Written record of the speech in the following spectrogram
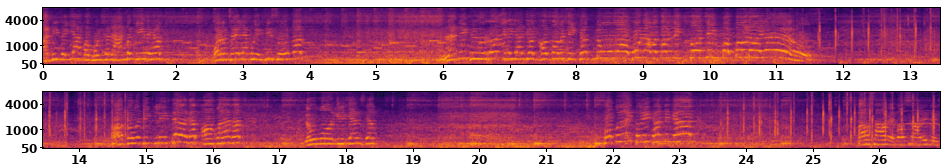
อันนี้จะยากกว่าหมุนขนานเมื่อกี้นะครับเพราะต้องใช้แรงเหวี่ยงที่สูงครับ และนี่คือรถจักรยานยนต์ออโตเมติกครับนูโวผู้นำออโตเมติกตัวจริงปรบมือหน่อยแล้ว ตเมติกลีดเดอร์ครับ ออกมาแล้วครับนูโวอิลิแกนส์ครับปรบมือให้ตัวอีกครั้งนึงครับเบาซาวหน่อยเบาซาวนิดนึง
